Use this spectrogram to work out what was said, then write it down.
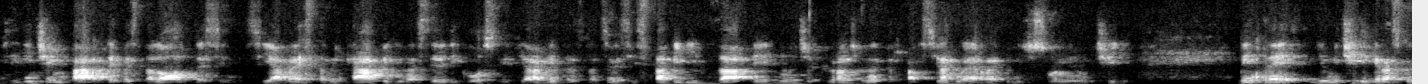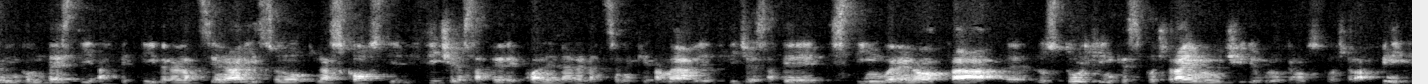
si, vince in parte questa lotta e si, si, arrestano i capi di una serie di costi, chiaramente la situazione si stabilizza e non c'è più ragione per farsi la guerra e quindi ci sono meno omicidi mentre gli omicidi che nascono in contesti affettivi, relazionali, sono nascosti, è difficile sapere qual è la relazione che va male, è difficile sapere distinguere no, tra eh, lo stalking che sfocerà in un omicidio e quello che non sfocerà. Quindi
